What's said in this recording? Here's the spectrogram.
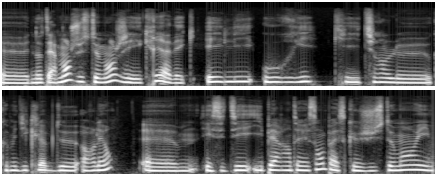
Euh, notamment, justement, j'ai écrit avec Ellie Houry, qui tient le Comedy Club de Orléans. Euh, et c'était hyper intéressant parce que justement, il,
